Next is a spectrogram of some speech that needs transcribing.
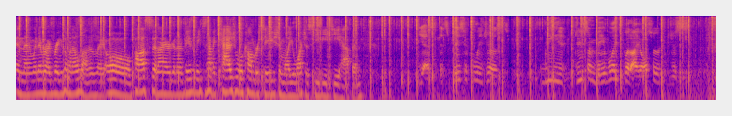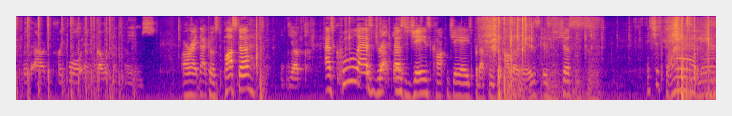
and then whenever I bring someone else on, it's like, oh, Pasta and I are gonna basically just have a casual conversation while you watch a CBT happen. yes, it's basically just we do some Beyblades, but I also just spit out prequel and relevant memes. All right, that goes to Pasta. Yep. As cool as Dra- as Jay's co- JA's production to combo is, is just It's just bad, man.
